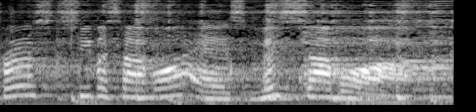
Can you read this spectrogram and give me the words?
first Siva Samoa as Miss Samoa.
